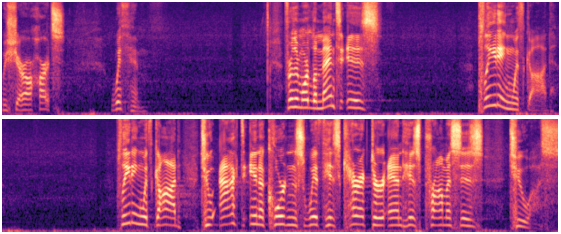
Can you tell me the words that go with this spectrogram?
we share our hearts with him. Furthermore, lament is pleading with God. Pleading with God to act in accordance with his character and his promises to us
